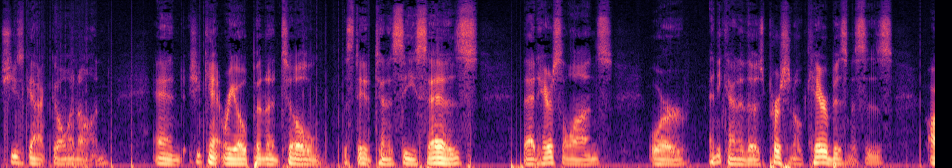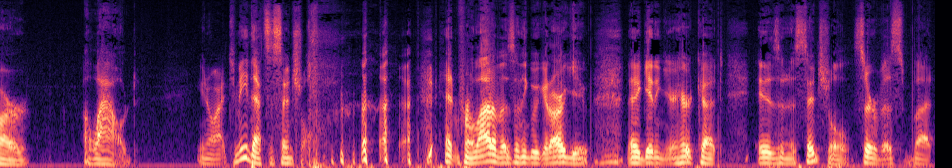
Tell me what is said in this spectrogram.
she's got going on. And she can't reopen until the state of Tennessee says that hair salons or any kind of those personal care businesses are allowed. You know, to me, that's essential. and for a lot of us, I think we could argue that getting your hair cut is an essential service, but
